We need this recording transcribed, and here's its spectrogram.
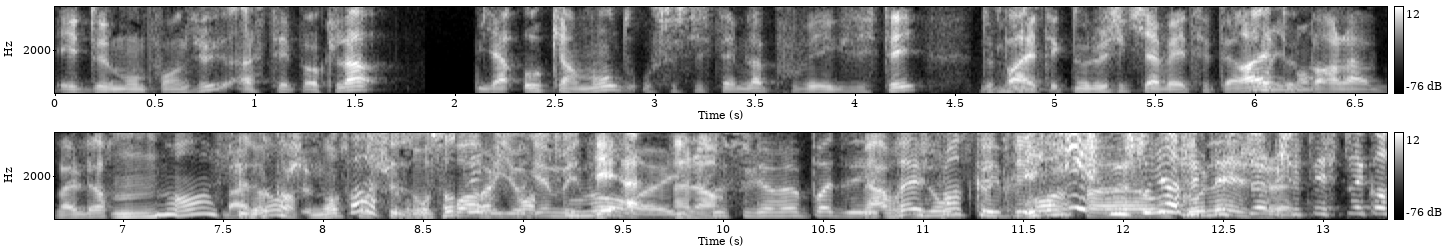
Et de mon point de vue, à cette époque-là, il n'y a aucun monde où ce système-là pouvait exister, de par les technologies qu'il y avait, etc., et de par la valeur. Non, je suis bah d'accord. Je mens pas, je saison 3, il, il se souvient même pas des. Mais après, je pense que. Mais si, je me souviens, j'étais stock en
